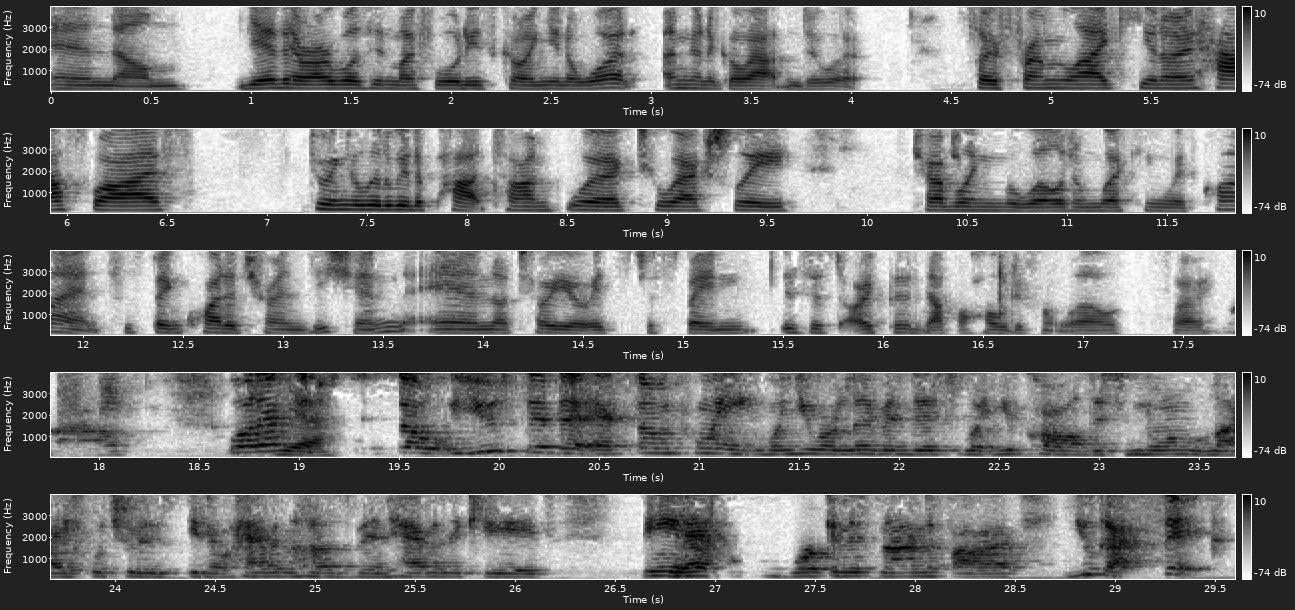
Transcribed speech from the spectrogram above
and um, yeah, there I was in my 40s going, you know what, I'm going to go out and do it. So from like, you know, housewife, doing a little bit of part time work to actually traveling the world and working with clients has been quite a transition. And I tell you, it's just been, it's just opened up a whole different world. So, wow. Well, that's yeah. so. You said that at some point when you were living this, what you call this normal life, which was, you know, having the husband, having the kids, being yeah. at home, working this nine to five, you got sick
